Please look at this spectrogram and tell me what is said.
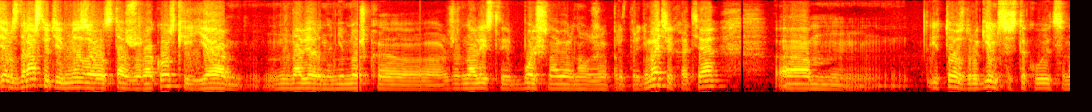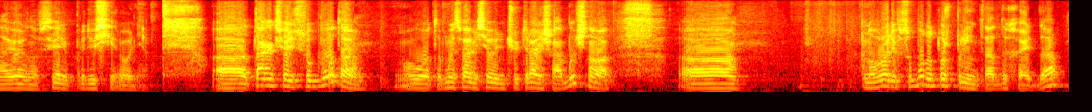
Всем здравствуйте, меня зовут Стас Жураковский. Я, наверное, немножко журналист и больше, наверное, уже предприниматель, хотя эм, и то с другим состыкуется, наверное, в сфере продюсирования. Э, так как сегодня суббота, вот, мы с вами сегодня чуть раньше обычного, э, но вроде в субботу тоже принято отдыхать, да?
